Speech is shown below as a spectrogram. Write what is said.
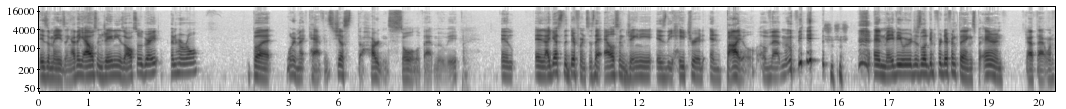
is amazing. I think Allison Janney is also great in her role, but Laurie Metcalf is just the heart and soul of that movie. And and I guess the difference is that Allison Janney is the hatred and bile of that movie. and maybe we were just looking for different things, but Aaron got that one.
